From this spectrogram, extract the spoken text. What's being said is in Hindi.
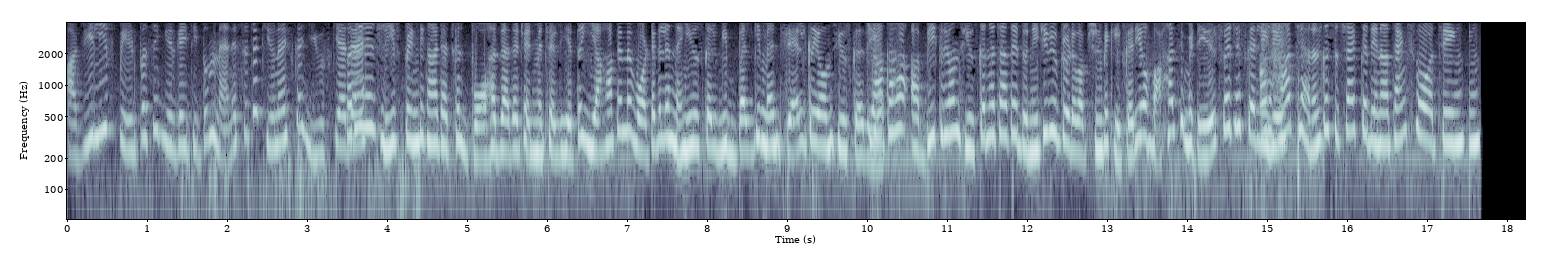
आज ये लीफ पेड़ पर से गिर गई थी तो मैंने सोचा क्यों ना इसका यूज़ किया जाए। इस लीफ पेंटिंग आर्ट आजकल बहुत ज़्यादा ट्रेंड में चल रही है तो यहाँ पे मैं वाटर कलर नहीं यूज़ करूँगी बल्कि मैं जेल क्रेन्स यूज़ कर रही हूँ। क्या कहा अभी क्रेन्स यूज़ करना चाहते हैं? तो नीचे भी प्रोडक्ट ऑप्शन पे क्लिक करिए और वहाँ से मटेरियल्स परचेज कर लीजिए। हाँ चैनल को सब्सक्राइब कर देना। Thanks for watching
